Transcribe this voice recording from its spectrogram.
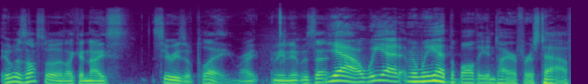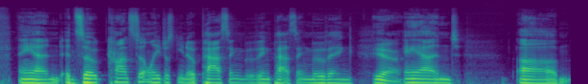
It was also like a nice series of play, right? I mean, it was that. Yeah, we had. I mean, we had the ball the entire first half, and and so constantly just you know passing, moving, passing, moving. Yeah. and um,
